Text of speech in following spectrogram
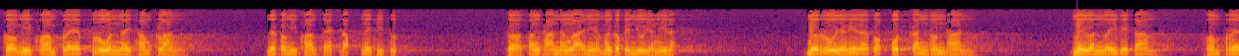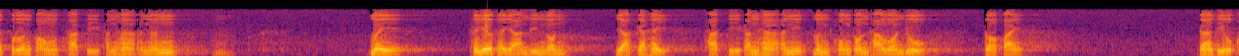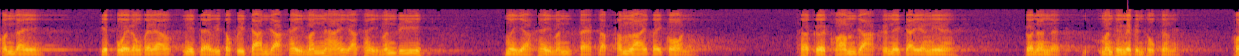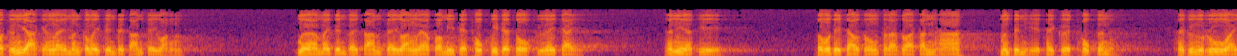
ก็มีความแปรปรวนในท่ามกลาง แล้วก็มีความแตกดับในที่สุด ก็สังขารทั้งหลายเนี่ย มันก็เป็นอยู่อย่างนี้แหละ เมื่อรู้อย่างนี้แล้วก็อดกั้นทนทาน ไม่วันไหวไปตาม ความแปรปรวนของธาตุสี่ขันห้าอันนั้นไม่ทะเยอทะยานดิ้นรนอยากจะให้ธาตุสี่ขันห้าอันนี้มันคงทนถาวรอยู่ต่อไป การที่บุคคลใดเจ็บป่วยลงไปแล้ว มีแต่วิตกวิจารอยากให้มันหาย อยากให้มันดี เมื่ออยากให้มันแตกดับทำลายไปก่อน ถ้าเกิดความอยากขึ้นในใจอย่างนี้ตัวนั้นแหละมันถึงได้เป็นทุกข์นั่นแหละพอถึงอยากอย่างไรมันก็ไม่เป็นไปตามใจหวัง เมื่อไม่เป็นไปตามใจหวังแล้วก็มีแต่ทุกข์มีแต่โศกอยู่ในใจ อันนี้ที่พระพุทธเจ้าทรงตรัสว่าตัณหา มันเป็นเหตุให้เกิดทุกข์นั่นนะให้พึงรู้ไว้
